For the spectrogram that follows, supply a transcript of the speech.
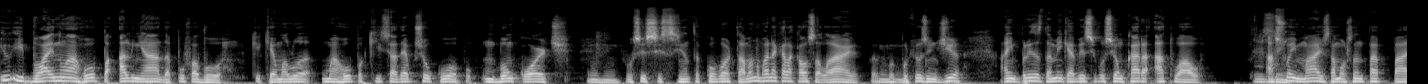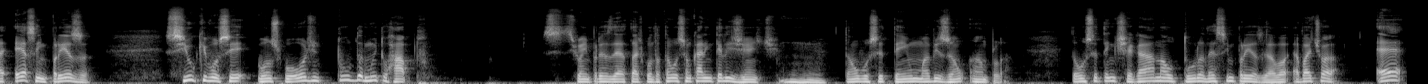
E, e vai numa roupa alinhada, por favor. O que, que é? Uma, lua- uma roupa que se adequa ao seu corpo, um bom corte, Uhum. que você se sinta confortável. Mas não vai naquela calça larga, porque hoje em dia a empresa também quer ver se você é um cara atual. A sua imagem está mostrando para essa empresa se o que você. Vamos supor, hoje tudo é muito rápido. Se uma empresa deve estar te contratando, você é um cara inteligente. Uhum. Então você tem uma visão ampla. Então você tem que chegar na altura dessa empresa. Ela vai, te olhar. É,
